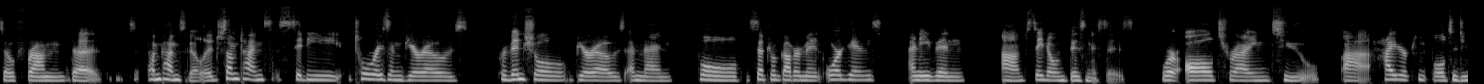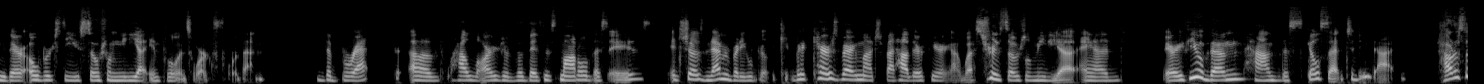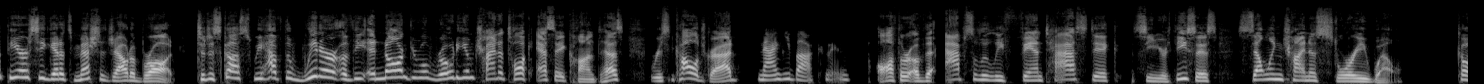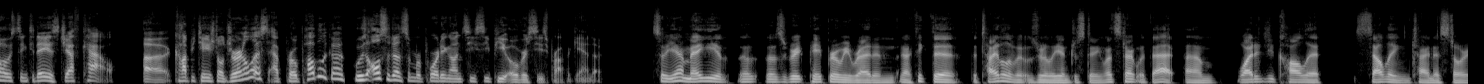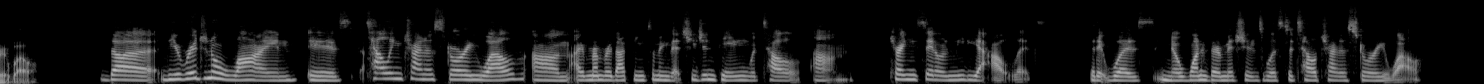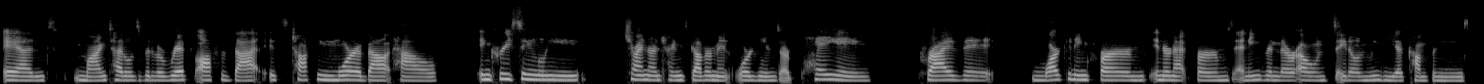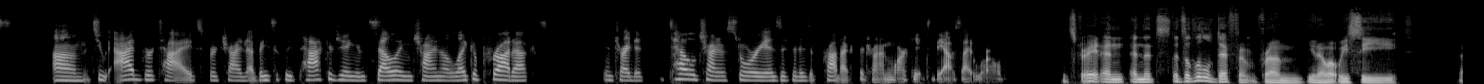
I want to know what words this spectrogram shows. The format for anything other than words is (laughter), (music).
So from the sometimes village, sometimes city tourism bureaus, provincial bureaus, and then full central government organs and even um, state-owned businesses. We're all trying to uh, hire people to do their overseas social media influence work for them. The breadth of how large of a business model this is, it shows that everybody really cares very much about how they're appearing on Western (laughs) social media, and very few of them have the skill set to do that. How does the PRC get its message out abroad? To discuss, we have the winner of the inaugural Rhodium China Talk essay contest, recent college grad, Maggie Baughman, author of the absolutely fantastic senior thesis, Selling China's Story Well. Co hosting today is Jeff Kao, a computational journalist at ProPublica, who has also done some reporting on CCP overseas propaganda. So yeah, Maggie, that was a great paper we read, and I think the the title of it was really interesting. Let's start with that. Um, why did you call it "Selling China's Story Well"? the the original line is telling China's story well. Um, I remember that being something that Xi Jinping would tell um, Chinese state-owned media outlets that it was, you know, one of their missions was to tell China's story well. And my title is a bit of a riff off of that. It's talking more about how increasingly China and Chinese government organs are paying private marketing firms, internet firms, and even their own state owned media companies um, to advertise for China, basically packaging and selling China like a product and trying to tell China's story as if it is a product they're trying to market to the outside world. That's great, and and that's that's a little different from you know what we see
